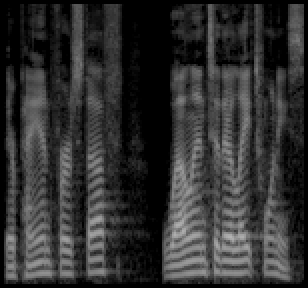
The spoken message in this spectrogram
They're paying for stuff well into their late 20s,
